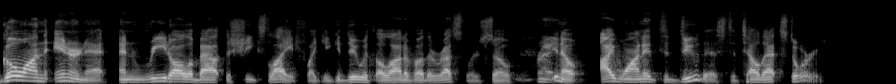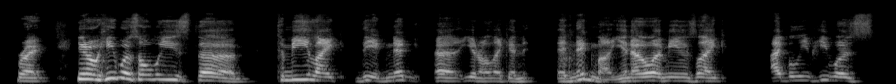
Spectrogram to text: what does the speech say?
go on the internet and read all about the Sheik's life like you could do with a lot of other wrestlers. So, right. you know, I wanted to do this to tell that story. Right. You know, he was always the to me like the enigma, uh, you know, like an enigma, you know? I mean, it's like I believe he was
